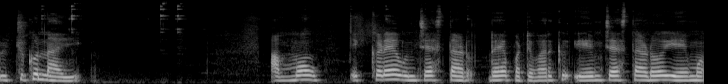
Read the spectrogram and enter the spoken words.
విచ్చుకున్నాయి. అమ్మో ఇక్కడే ఉంచేస్తాడు. రేపటి వరకు ఏం చేస్తాడో ఏమో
